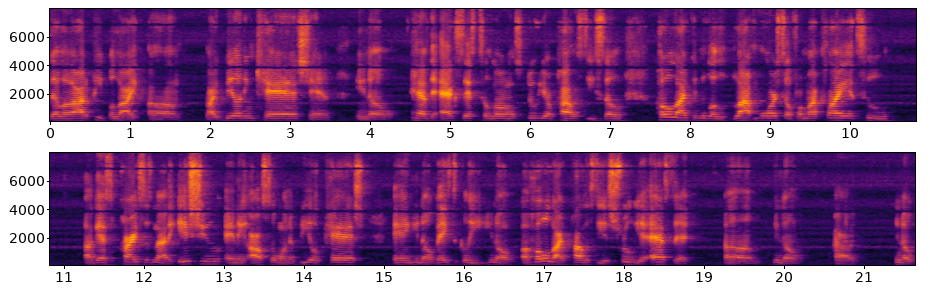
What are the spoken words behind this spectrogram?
that a lot of people like, um, like building cash and you know have the access to loans through your policy. So whole life can do a lot more. So for my clients who I guess price is not an issue and they also want to build cash and you know basically you know a whole life policy is truly an asset um, you know uh, you know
